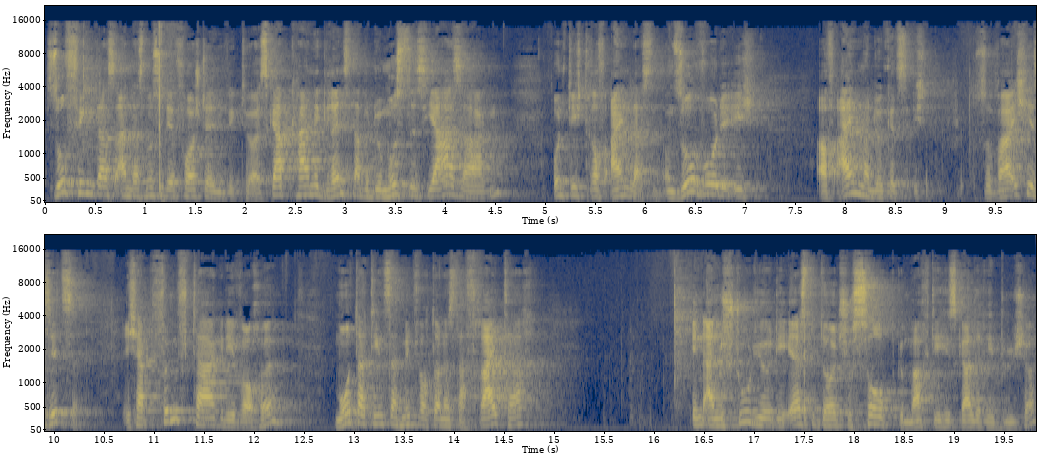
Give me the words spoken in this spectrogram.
so fing das an, das musst du dir vorstellen, Viktor. Es gab keine Grenzen, aber du musstest Ja sagen und dich darauf einlassen. Und so wurde ich auf einmal, ich, so war ich hier sitze. Ich habe fünf Tage die Woche, Montag, Dienstag, Mittwoch, Donnerstag, Freitag, in einem Studio die erste deutsche Soap gemacht, die hieß Galerie Bücher.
